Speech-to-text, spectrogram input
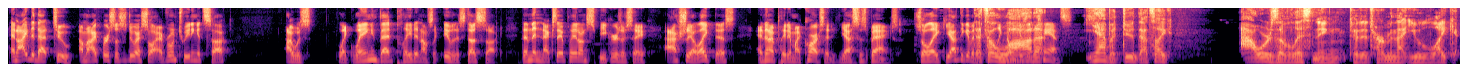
And I did that too. I mean, I first listened to it, I saw everyone tweeting it sucked. I was like laying in bed, played it, and I was like, ew, this does suck. Then the next day I played it on speakers, I say, actually, I like this. And then I played in my car. I said, yes, this bangs. So like, you have to give it That's a, like, no one gives lot a chance. yeah, but dude, that's like hours of listening to determine that you like it.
